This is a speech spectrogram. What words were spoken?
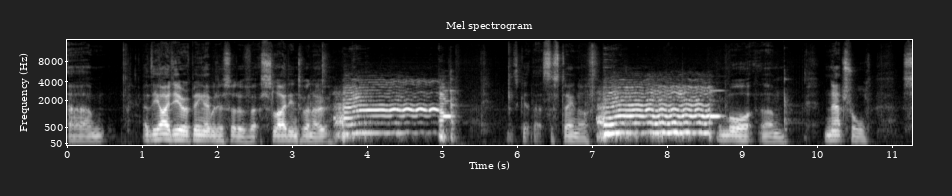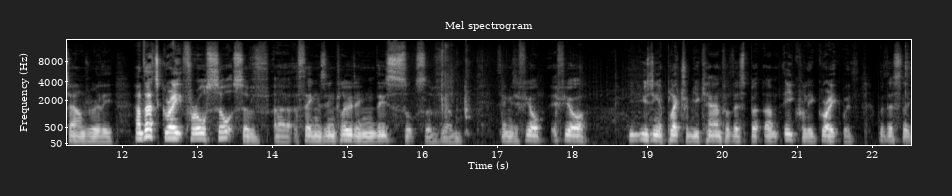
um, the idea of being able to sort of slide into a note. Get that sustain off. A more um, natural sound, really. And that's great for all sorts of uh, things, including these sorts of um, things. If you're if you're using a plectrum, you can for this, but um, equally great with with this thing.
